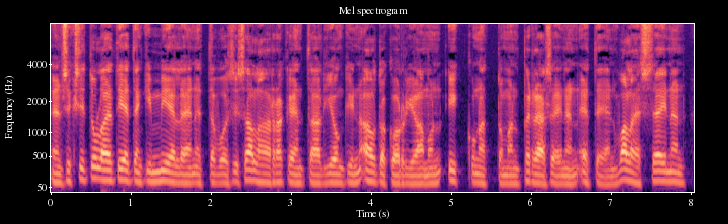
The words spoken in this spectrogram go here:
Ensiksi tulee tietenkin mieleen, että voisi salaa rakentaa jonkin autokorjaamon ikkunattoman peräseinän eteen valeseinän –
